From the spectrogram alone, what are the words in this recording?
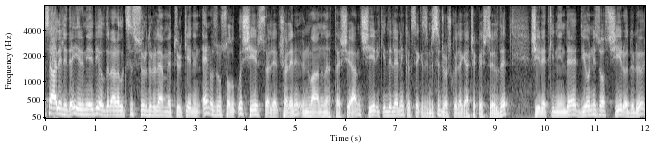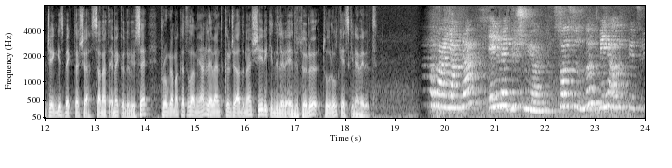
Salihli'de 27 yıldır aralıksız sürdürülen ve Türkiye'nin en uzun soluklu şiir şöleni ünvanını taşıyan şiir ikindilerinin 48.si coşkuyla gerçekleştirildi. Şiir etkinliğinde Dionizos Şiir Ödülü Cengiz Bektaş'a, Sanat Emek Ödülü ise programa katılamayan Levent Kırcı adına Şiir İkindileri editörü Tuğrul Keskin'e verildi. Kopan yaprak elime düşmüyor. Sonsuzluk beni alıp götürüyor.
